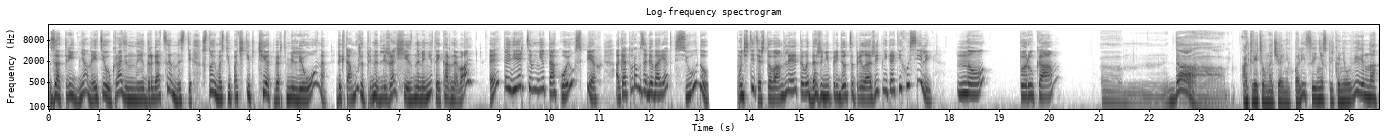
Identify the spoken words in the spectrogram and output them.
За три дня найти украденные драгоценности стоимостью почти в четверть миллиона, да к тому же принадлежащие знаменитой карнаваль, это, верьте мне, такой успех, о котором заговорят всюду. Учтите, что вам для этого даже не придется приложить никаких усилий. Ну, по рукам? Эм, да, ответил начальник полиции несколько неуверенно,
